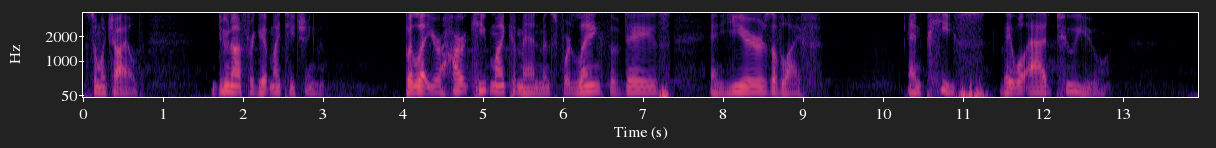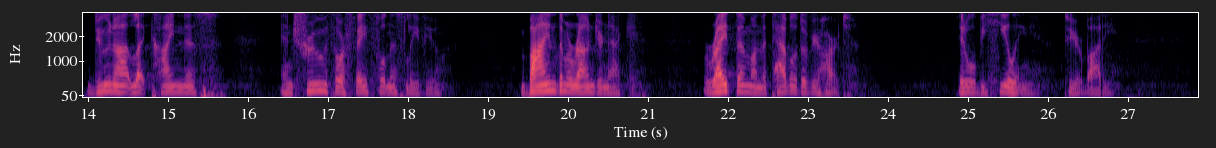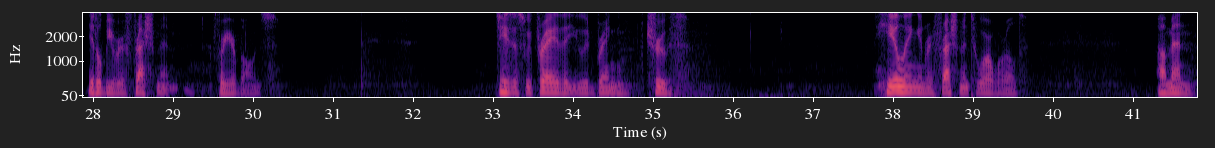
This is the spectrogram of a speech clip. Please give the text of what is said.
So, my child, do not forget my teaching, but let your heart keep my commandments for length of days and years of life, and peace they will add to you. Do not let kindness and truth or faithfulness leave you. Bind them around your neck, write them on the tablet of your heart. It will be healing to your body, it'll be refreshment for your bones. Jesus, we pray that you would bring truth, healing, and refreshment to our world. Amen.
